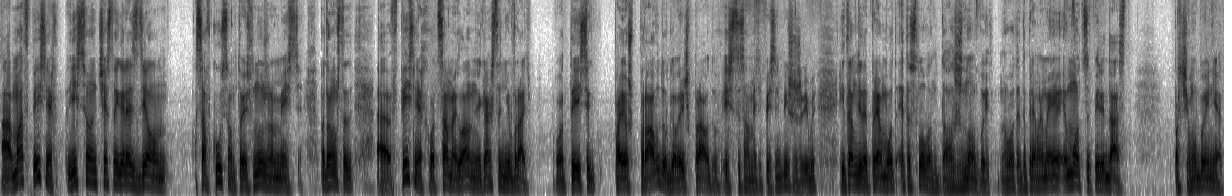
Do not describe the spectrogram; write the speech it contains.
А мат в песнях, если он, честно говоря, сделан со вкусом, то есть в нужном месте. Потому что э, в песнях, вот самое главное, мне кажется, не врать. Вот ты если поешь правду, говоришь правду, если ты сам эти песни пишешь. И, и там где-то прям вот это слово должно быть. Ну вот это прямо эмоцию передаст. Почему бы и нет?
